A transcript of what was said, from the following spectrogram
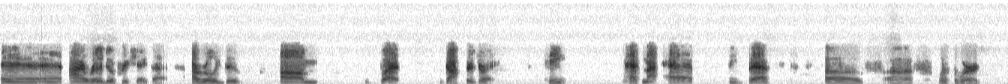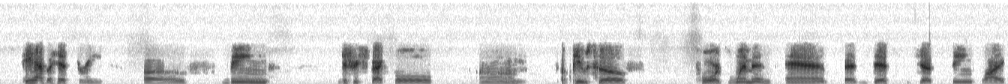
and I really do appreciate that. I really do. Um, but Dr. Dre, he has not had the best of uh, what's the word? He has a history of being disrespectful, um, abusive towards women, and it, this just seems like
